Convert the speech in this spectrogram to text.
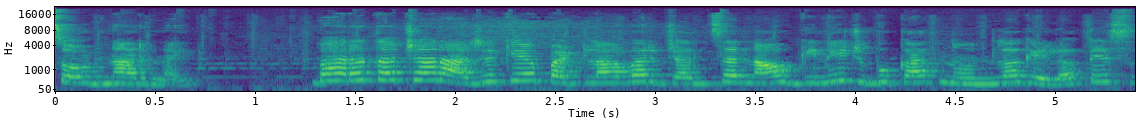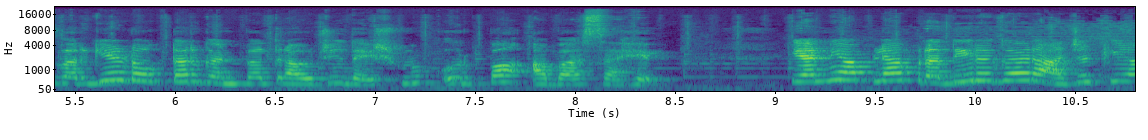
सोडणार नाही. भारताच्या राजकीय पटलावर ज्यांचं नाव गिनीज बुकात नोंदलं गेलं ते स्वर्गीय डॉक्टर गणपतरावजी देशमुख उर्फ आबासाहेब. यांनी आपल्या प्रदीर्घ राजकीय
